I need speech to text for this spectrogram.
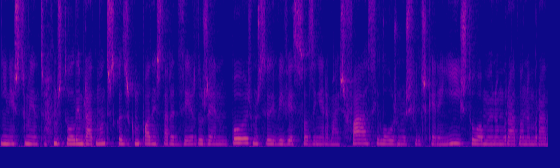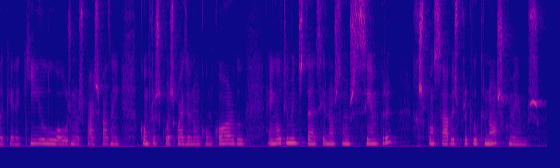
e neste momento já me estou a lembrar de muitas coisas que me podem estar a dizer, do género, pois, mas se eu vivesse sozinha era mais fácil, ou os meus filhos querem isto, ou o meu namorado ou namorada quer aquilo, ou os meus pais fazem compras com as quais eu não concordo. Em última instância, nós somos sempre responsáveis por aquilo que nós comemos.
